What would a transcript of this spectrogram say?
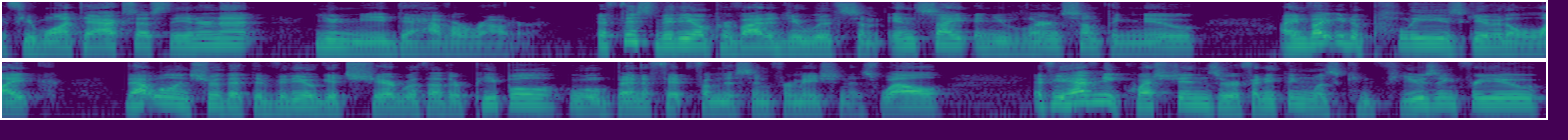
if you want to access the internet, you need to have a router. If this video provided you with some insight and you learned something new, I invite you to please give it a like. That will ensure that the video gets shared with other people who will benefit from this information as well. If you have any questions or if anything was confusing for you,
